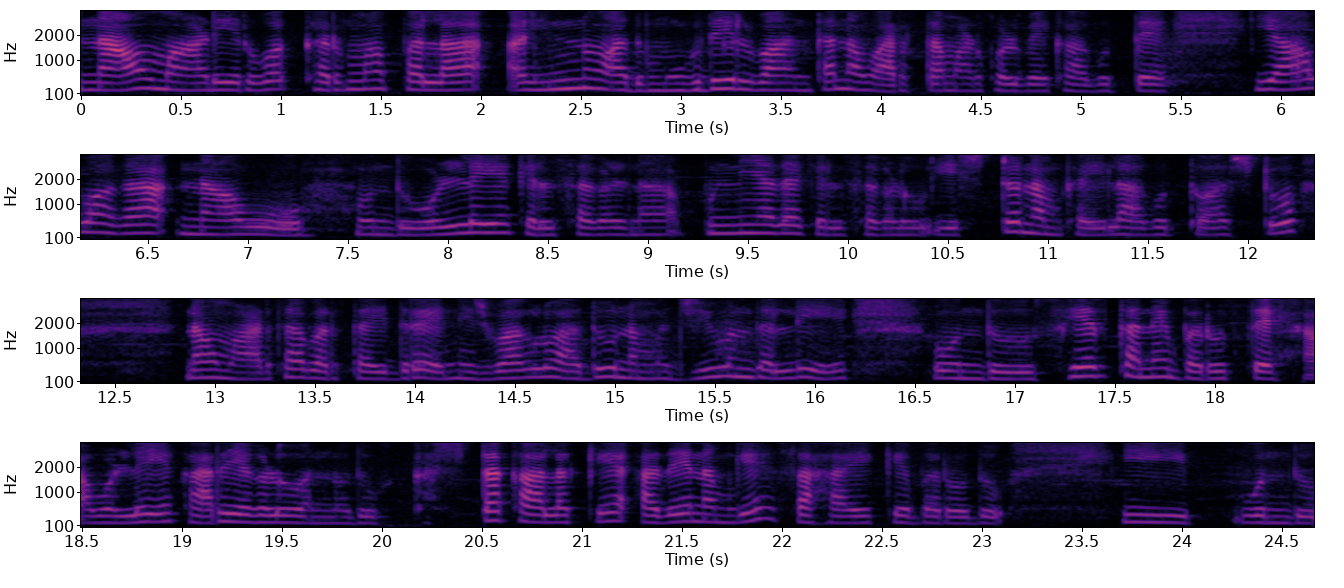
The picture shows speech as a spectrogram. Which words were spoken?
ನಾವು ಮಾಡಿರುವ ಕರ್ಮಫಲ ಇನ್ನೂ ಅದು ಮುಗ್ದಿಲ್ವಾ ಅಂತ ನಾವು ಅರ್ಥ ಮಾಡ್ಕೊಳ್ಬೇಕಾಗುತ್ತೆ. ಯಾವಾಗ ನಾವು ಒಂದು ಒಳ್ಳೆಯ ಕೆಲಸಗಳನ್ನ ಪುಣ್ಯದ ಕೆಲಸಗಳು ಎಷ್ಟು ನಮ್ಮ ಕೈಲಾಗುತ್ತೋ ಅಷ್ಟು ನಾವು ಮಾಡ್ತಾ ಬರ್ತಾ ಇದ್ದರೆ ನಿಜವಾಗ್ಲೂ ಅದು ನಮ್ಮ ಜೀವನದಲ್ಲಿ ಒಂದು ಸೇರ್ತಾನೆ ಬರುತ್ತೆ, ಆ ಒಳ್ಳೆಯ ಕಾರ್ಯಗಳು ಅನ್ನೋದು. ಕಷ್ಟ ಕಾಲಕ್ಕೆ ಅದೇ ನಮಗೆ ಸಹಾಯಕ್ಕೆ ಬರೋದು. ಈ ಒಂದು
